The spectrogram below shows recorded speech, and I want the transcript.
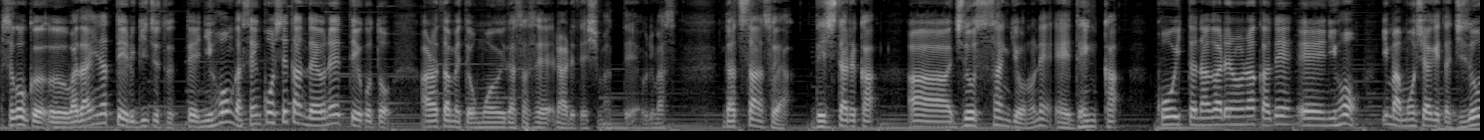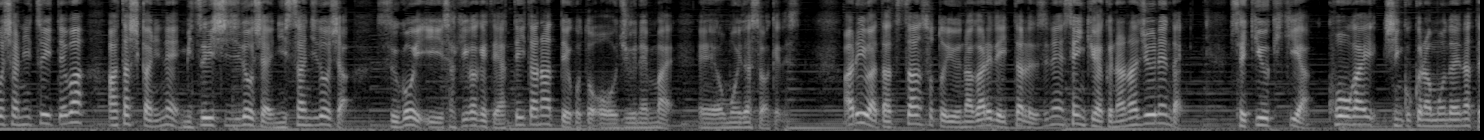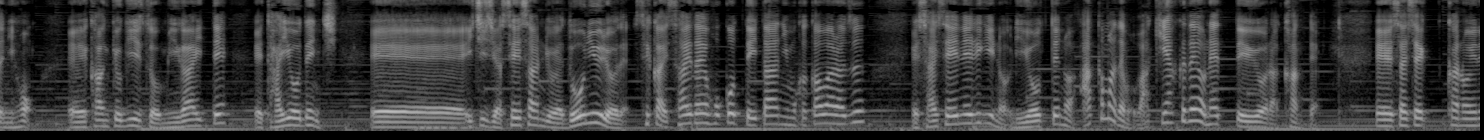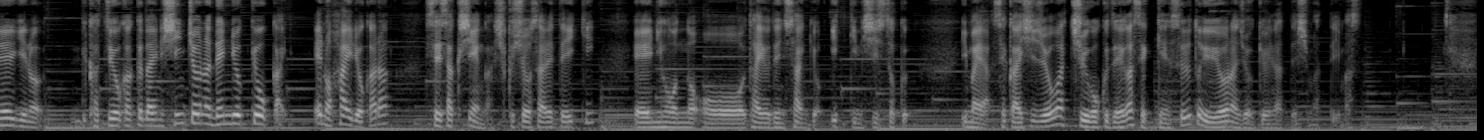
すごく話題になっている技術って日本が先行してたんだよねっていうことを改めて思い出させられてしまっております。脱炭素やデジタル化、あ自動車産業のね、え、電化、こういった流れの中で、えー、日本、今申し上げた自動車については、あ確かにね、三菱自動車や日産自動車、すごい先駆けてやっていたなっていうことを10年前、えー、思い出すわけです。あるいは脱炭素という流れで言ったらですね、1970年代、石油危機や公害深刻な問題になった日本、えー、環境技術を磨いて、え、太陽電池、えー、一時は生産量や導入量で世界最大を誇っていたにもかかわらず、再生エネルギーの利用っていうのはあくまでも脇役だよねっていうような観点。えー、再生可能エネルギーの活用拡大に慎重な電力協会への配慮から、政策支援が縮小されていき、えー、日本の太陽電池産業一気に失速。今や世界市場は中国勢が席巻するというような状況になってしまっています。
